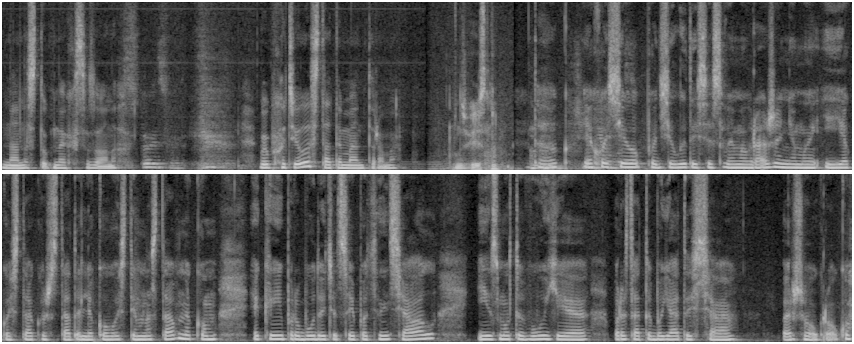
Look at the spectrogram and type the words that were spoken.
на наступних сезонах. Ви б хотіли стати менторами? Звісно. Так, я хотіла поділитися своїми враженнями і якось також стати для когось тим наставником, який пробудить цей потенціал і змотивує перестати боятися першого кроку.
